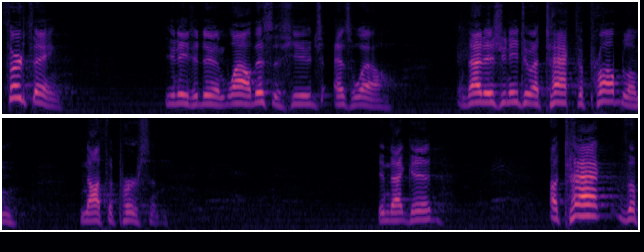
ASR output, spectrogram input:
Third thing you need to do, and wow, this is huge as well, and that is you need to attack the problem, not the person. Isn't that good? Attack the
